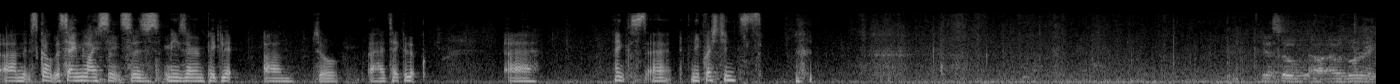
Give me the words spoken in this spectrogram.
Um, it's got the same license as Mesa and Piglit. Um, so uh, take a look. Uh, thanks. Uh, any questions? Yeah, so uh, I was wondering,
